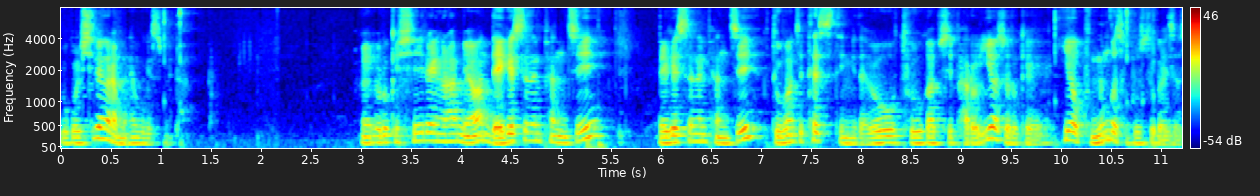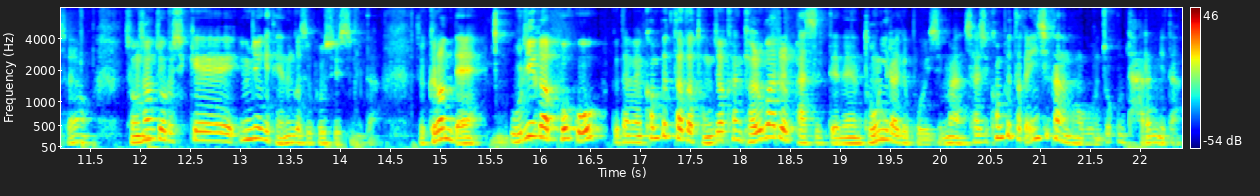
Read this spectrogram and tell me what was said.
이걸 실행을 한번 해보겠습니다. 네, 이렇게 실행을 하면 4개 쓰는 편지 4개 쓰는 편지 두 번째 테스트입니다. 요 두 값이 바로 이어서 이렇게 이어 붙는 것을 볼 수가 있어서요. 정상적으로 쉽게 입력이 되는 것을 볼 수 있습니다. 그런데 우리가 보고 그 다음에 컴퓨터가 동작한 결과를 봤을 때는 동일하게 보이지만 사실 컴퓨터가 인식하는 방법은 조금 다릅니다.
